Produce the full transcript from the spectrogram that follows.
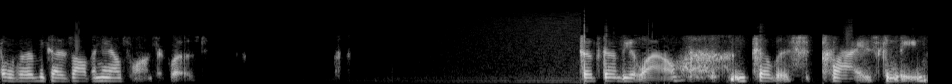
over because all the nail salons are closed. So it's going to be a while until this prize can be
